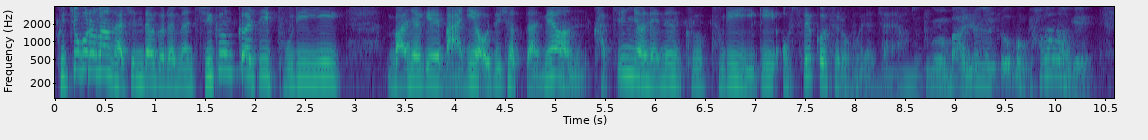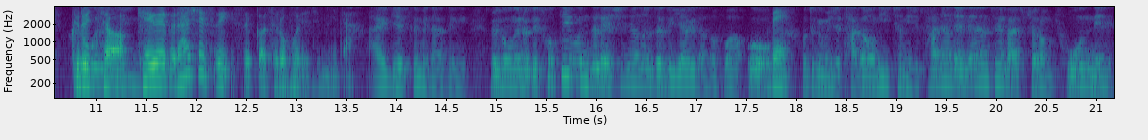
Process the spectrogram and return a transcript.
그쪽으로만 가신다 그러면 지금까지 불이익, 만약에 많이 얻으셨다면 갑진년에는 그 불이익이 없을 것으로 보여져요. 음, 어떻게 보면 말년을 조금 편안하게 그렇죠. 계획을 하실 수 있을 것으로 보여집니다. 알겠습니다, 선생님. 그래서 오늘 이렇게 소띠분들의 신년 운세도 이야기 나눠보았고 네. 어떻게 보면 이제 다가오는 2024년에는 선생님 말씀처럼 좋은 일,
